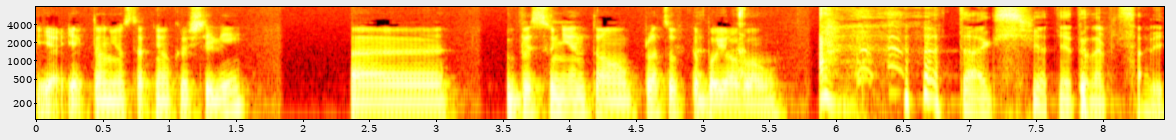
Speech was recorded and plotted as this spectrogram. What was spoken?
jak to oni ostatnio określili? Wysuniętą placówkę bojową. tak, świetnie to napisali.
